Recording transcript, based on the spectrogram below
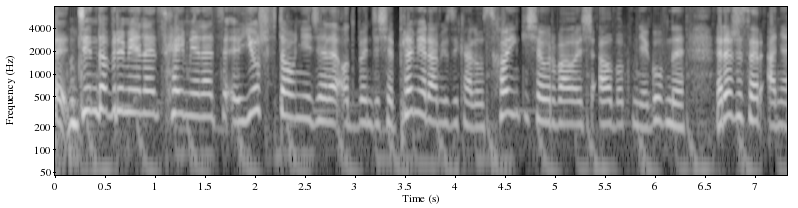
E, Dzień dobry Mielec, hej Mielec. Już w tą niedzielę odbędzie się premiera musicalu Z choinki się urwałeś, a obok mnie główny reżyser Ania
